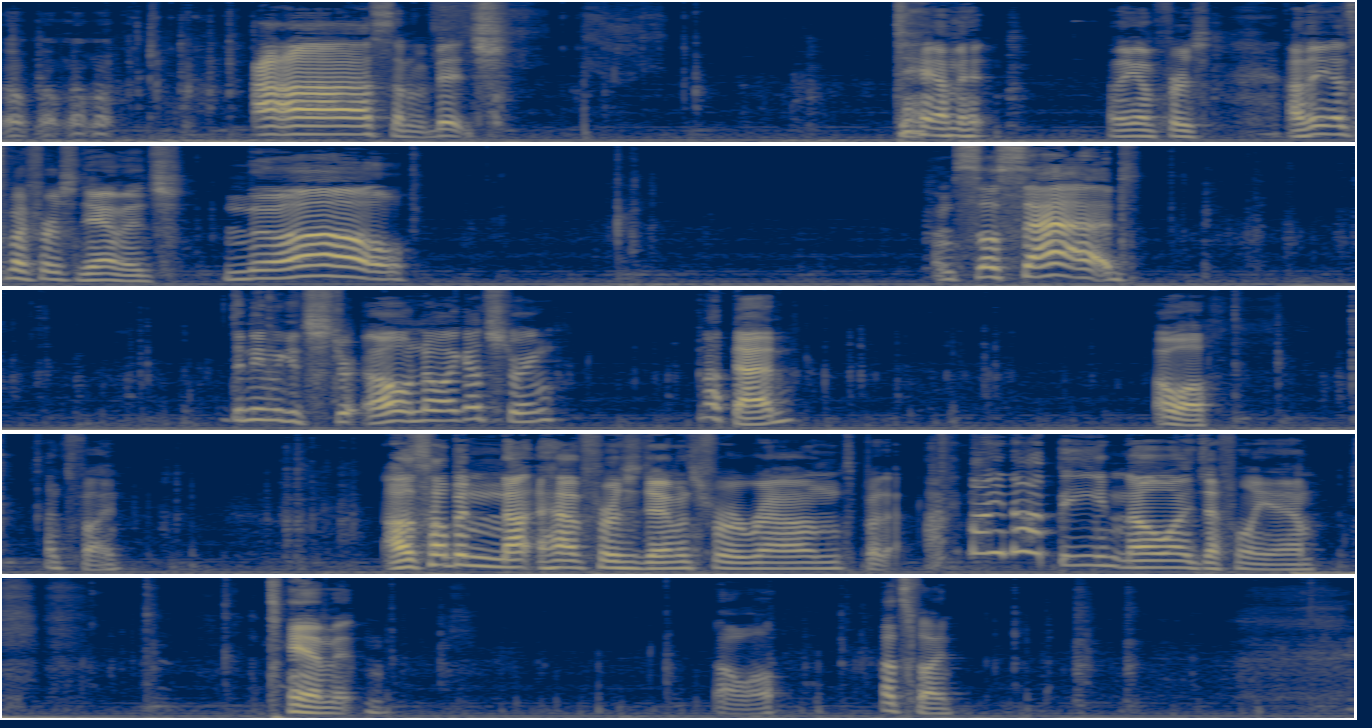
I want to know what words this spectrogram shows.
No, no, no, no. Ah, son of a bitch. Damn it. I think I'm first. I think that's my first damage. No! I'm so sad. Didn't even get string. Oh, no, I got string. Not bad. Oh, well. That's fine. I was hoping not have first damage for a round, but I might not be. No, I definitely am. Damn it. Oh, well. That's fine.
